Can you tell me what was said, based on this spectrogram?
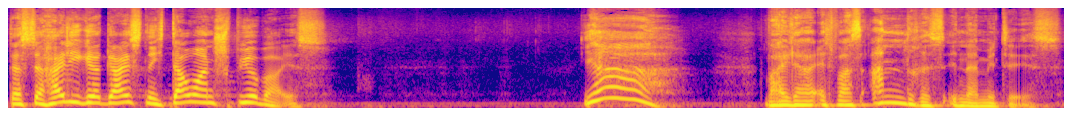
dass der Heilige Geist nicht dauernd spürbar ist. Ja, weil da etwas anderes in der Mitte ist,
